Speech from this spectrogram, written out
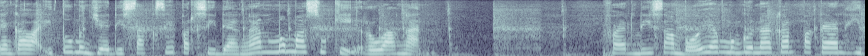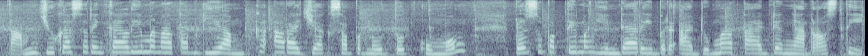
yang kala itu menjadi saksi persidangan memasuki ruangan. Ferdi Sambo yang menggunakan pakaian hitam juga sering kali menatap diam ke arah jaksa penuntut umum dan seperti menghindari beradu mata dengan Rosti.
